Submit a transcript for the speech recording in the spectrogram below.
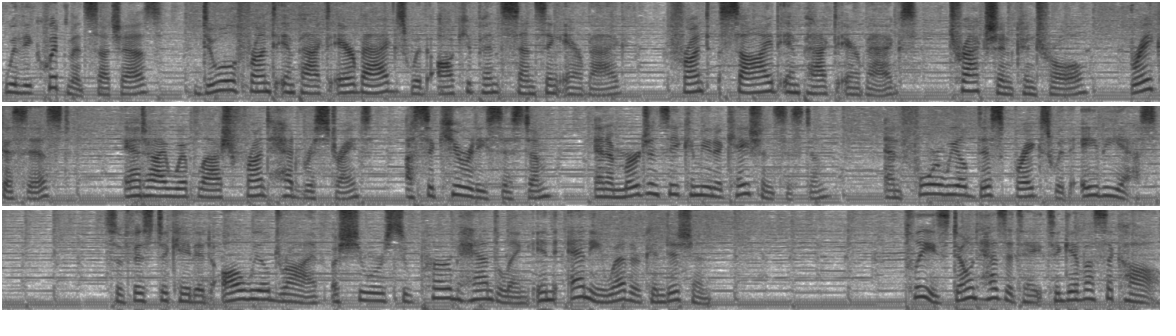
with equipment such as dual front impact airbags with occupant sensing airbag, front side impact airbags, traction control, brake assist, anti-whiplash front head restraints, a security system, an emergency communication system, and four-wheel disc brakes with ABS. Sophisticated all-wheel drive assures superb handling in any weather condition. Please don't hesitate to give us a call.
